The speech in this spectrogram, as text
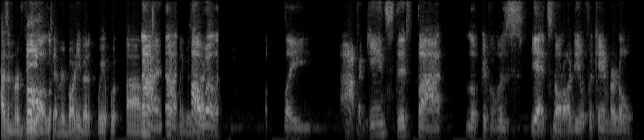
hasn't revealed Oh, look- to everybody, but we we- um, No, no. certainly was a Oh well, obviously up against it, but look, if it was, yeah, it's not ideal for Canberra at all.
